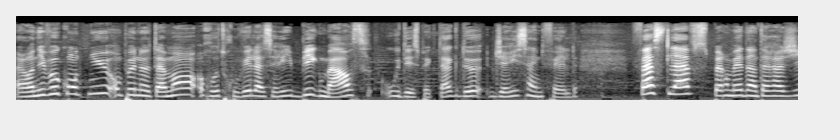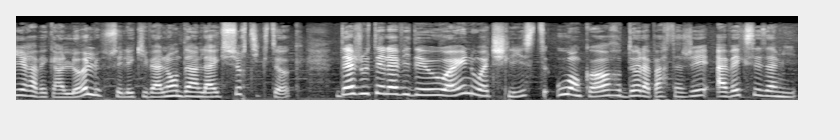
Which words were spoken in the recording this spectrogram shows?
Alors niveau contenu, on peut notamment retrouver la série Big Mouth ou des spectacles de Jerry Seinfeld. Fast Laughs permet d'interagir avec un LOL, c'est l'équivalent d'un like sur TikTok, d'ajouter la vidéo à une watchlist ou encore de la partager avec ses amis.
